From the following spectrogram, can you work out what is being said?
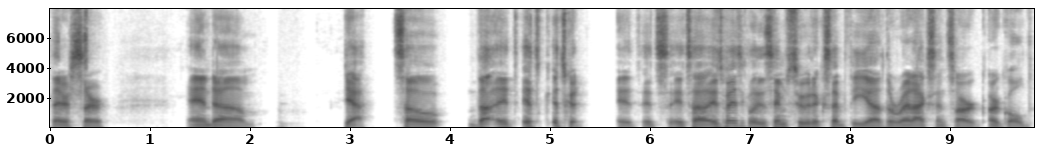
there, sir. And um, yeah, so that it, it's it's good. It, it's it's uh it's basically the same suit except the uh, the red accents are are gold.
